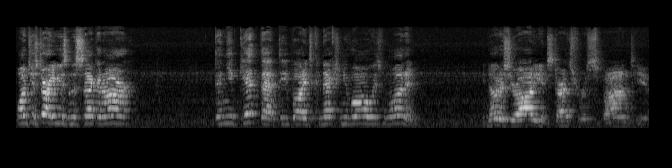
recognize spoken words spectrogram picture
Once you start using the second R, then you get that deep audience connection you've always wanted. You notice your audience starts to respond to you.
